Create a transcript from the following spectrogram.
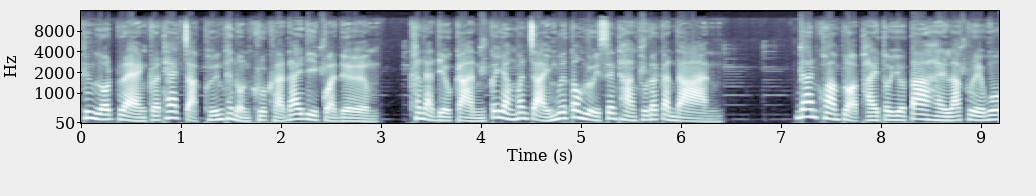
ขึ้นลดแรงกระแทกจากพื้นถนนครุขระได้ดีกว่าเดิม ขณะเดียวกันก็ยังมั่นใจเมื่อต้องลุยเส้นทางธุรกันดารด้านความปลอดภัย Toyota Hilux Revo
